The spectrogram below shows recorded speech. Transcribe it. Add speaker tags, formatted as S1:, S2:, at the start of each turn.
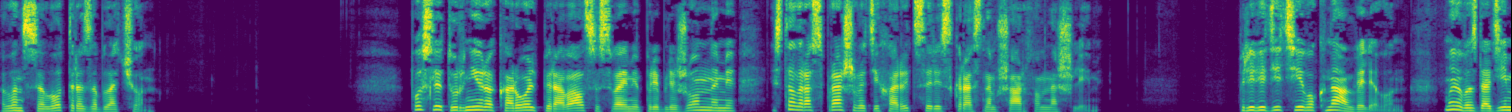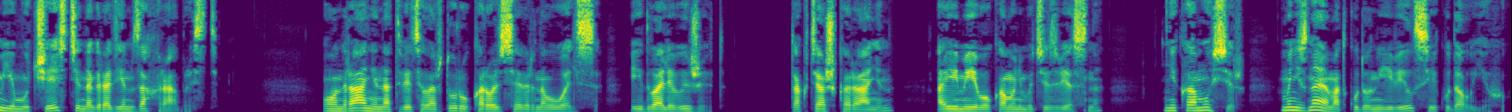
S1: Ланселот разоблачен. После турнира король пировал со своими приближенными и стал расспрашивать их о рыцаре с красным шарфом на шлеме. «Приведите его к нам», — велел он. «Мы воздадим ему честь и наградим за храбрость». «Он ранен», — ответил Артуру король Северного Уэльса, — «и едва ли выживет». «Так тяжко ранен? А имя его кому-нибудь известно?» «Никому, сир. Мы не знаем, откуда он явился и куда уехал».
